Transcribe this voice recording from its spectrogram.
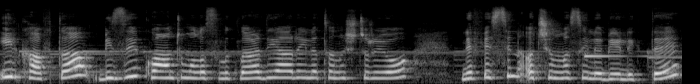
ilk hafta bizi kuantum olasılıklar diyarıyla tanıştırıyor. Nefesin açılmasıyla birlikte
